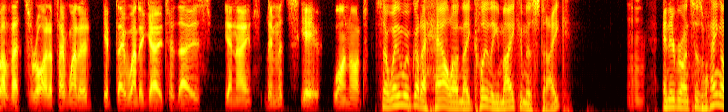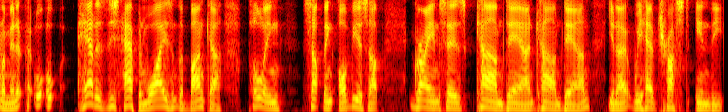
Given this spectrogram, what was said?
Well, that's right. If they want to, if they want to go to those, you know, limits, yeah, why not? So when we've got a howler and they clearly make a mistake, Mhm. and everyone says, "Well, hang on a minute, Oh, oh, how does this happen? Why isn't the bunker pulling something obvious up?" Graham says, "Calm down, calm down. You know, we have trust in the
